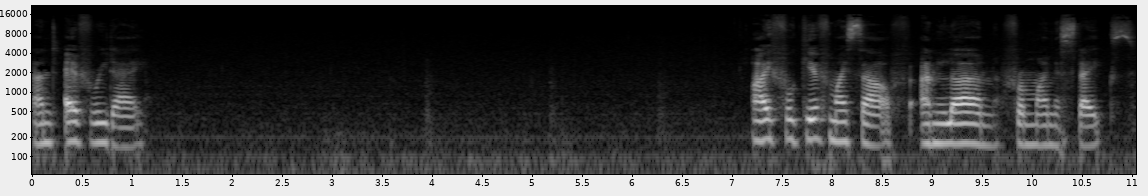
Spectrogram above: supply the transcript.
and every day. I forgive myself and learn from my mistakes.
